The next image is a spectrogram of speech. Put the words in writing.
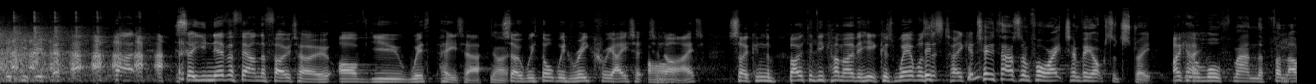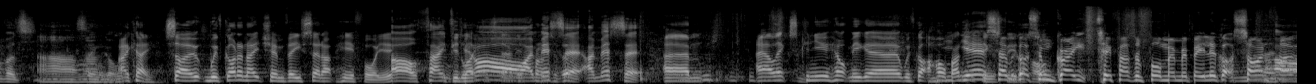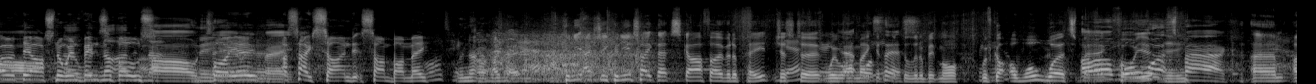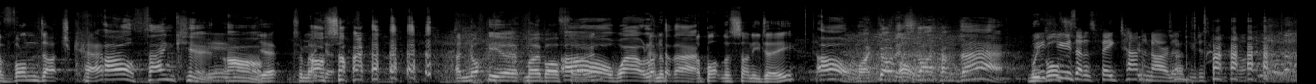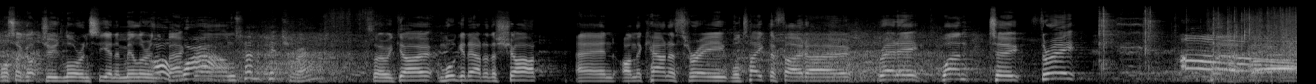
but, so you never found the photo of you with Peter. No. So we thought we'd recreate it tonight. So can the, both of you come over here? Because where was This it taken? 2004 HMV Oxford Street. Okay. You and Wolfman, the For Lovers single. Okay, so we've got an HMV set up here for you. Oh, thank If you'd you. like to stand in oh, I miss of it. I miss it. Um, Alex, can you help me? Uh, we've got a whole bunch of things. Yeah, so we've got some hold. great 2004 memorabilia. Got a signed photo of the Arsenal no, we're not having Invincibles that. Oh, for dear you. Me. I say signed, it's signed by me. We're not Okay. Can you actually can you take that scarf over to Pete just Yeah, to we want to make What's it look a little bit more. We've got a Woolworths bag Oh, for you. A Woolworths bag. Um, a Von Dutch cap. Oh, thank you. Oh. Yep, to make Oh, it- sorry. A Nokia mobile phone. Oh, wow, look and a, at that. A bottle of Sunny D. oh, my God, it's Oh. like I'm there. We We've used also, use that as fake tan in Ireland. You just don't also got Jude Law and Sienna Miller in Oh, the wow. background. Turn the picture around. So we go, and we'll get out of the shot. And on the count of three, we'll take the photo. Ready? One, two, three.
